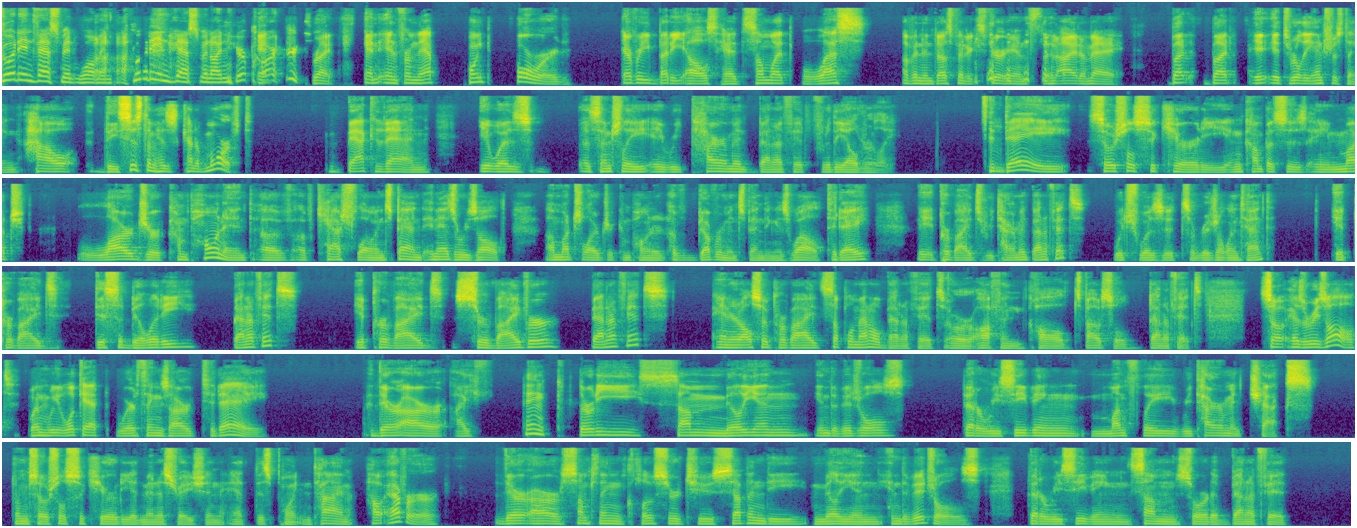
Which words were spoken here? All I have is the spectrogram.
Good investment, woman. Good investment on your part. And, right. And and from that point forward, everybody else had somewhat less of an investment experience than Ida May. But but it, it's really interesting how the system has kind of morphed. Back then, it was essentially a retirement benefit for the elderly. Hmm. Today, Social Security encompasses a much larger component of, of cash flow and spend. And as a result, a much larger component of government spending as well. Today, it provides retirement benefits, which was its original intent. It provides disability benefits. It provides survivor benefits. And it also provides supplemental benefits, or often called spousal benefits. So, as a result, when we look at where things are today, there are, I think, 30 some million individuals that are receiving monthly retirement checks from Social Security Administration at this point in time. However, there are something closer to 70 million individuals that are receiving some sort of benefit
